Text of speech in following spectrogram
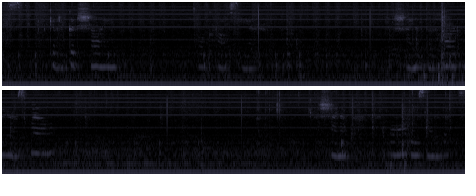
Let's give it a good shine all across here. Shine up the hardware as well. Shine up all these leather bits.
